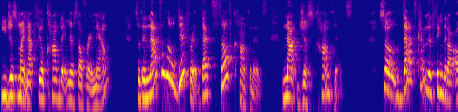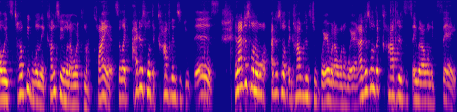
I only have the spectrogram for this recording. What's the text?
You just might not feel confident in yourself right now? So, then that's a little different. That's self confidence, not just confidence. So that's kind of the thing that I always tell people when they come to me when I work with my clients. They're like, I just want the confidence to do this, and I just want to, I just want the confidence to wear what I want to wear, and I just want the confidence to say what I want to say,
